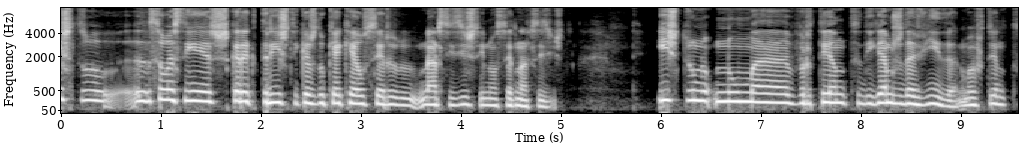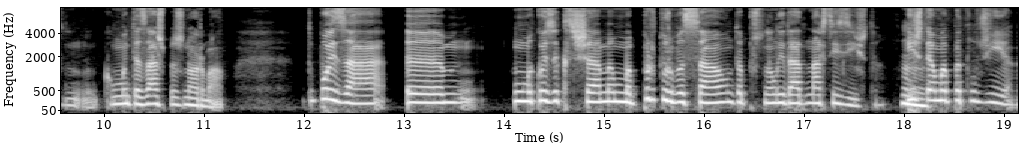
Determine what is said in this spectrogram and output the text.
Isto eh, são assim as características do que é que é o ser narcisista e não ser narcisista. Isto nu- numa vertente, digamos, da vida, numa vertente com muitas aspas normal. Depois há hum, uma coisa que se chama uma perturbação da personalidade narcisista. Isto é uma patologia.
